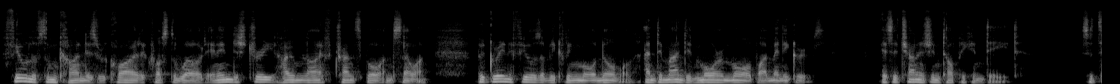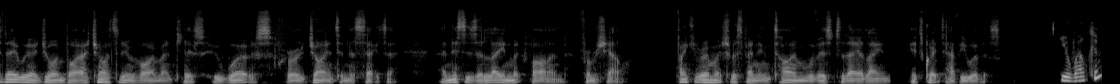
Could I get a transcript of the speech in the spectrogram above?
Fuel of some kind is required across the world in industry, home life, transport, and so on, but greener fuels are becoming more normal and demanded more and more by many groups. It's a challenging topic indeed. So today we are joined by a chartered environmentalist who works for a giant in the sector, and this is Elaine McFarland from Shell. Thank you very much for spending time with us today, Elaine. It's great to have you with us. You're welcome.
